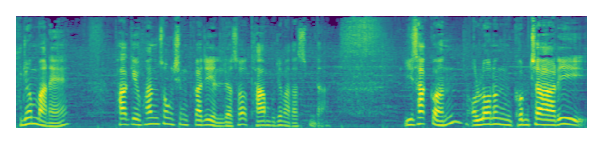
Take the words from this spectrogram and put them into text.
9년 만에 파기환송심까지 열려서 다 무죄 받았습니다. 이 사건 언론은 검찰이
